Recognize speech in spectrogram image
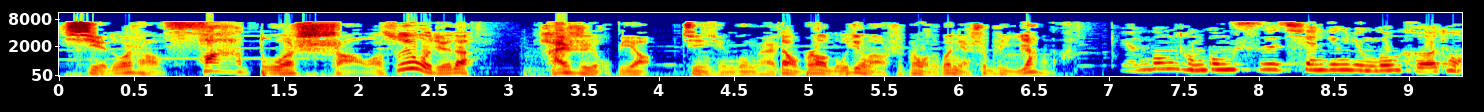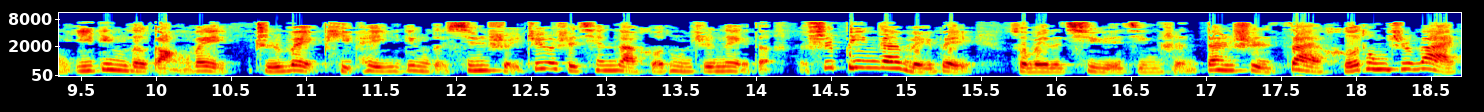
写多少发多少啊，所以我觉得还是有必要进行公开。但我不知道卢静老师跟我的观点是不是一样的？员工同公司签订用工合同，一定的岗位、职位匹配一定的薪水，这个是签在合同之内的，是不应该违背所谓的契约精神。但是在合同之外，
